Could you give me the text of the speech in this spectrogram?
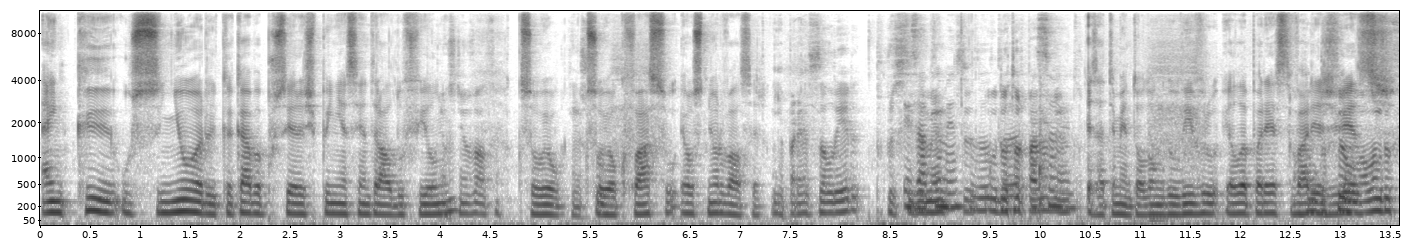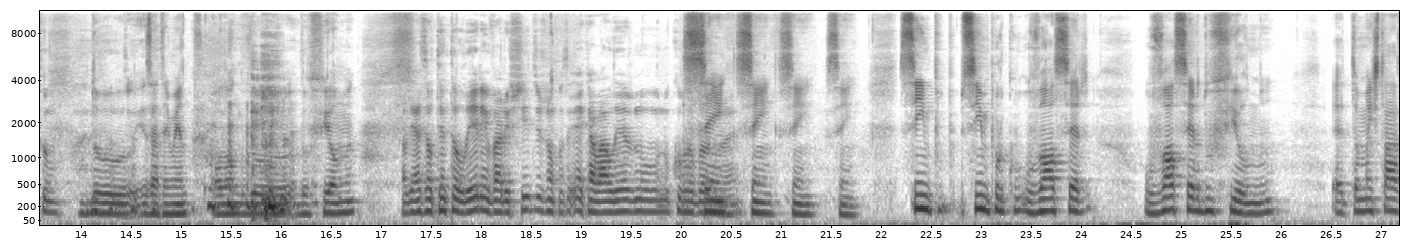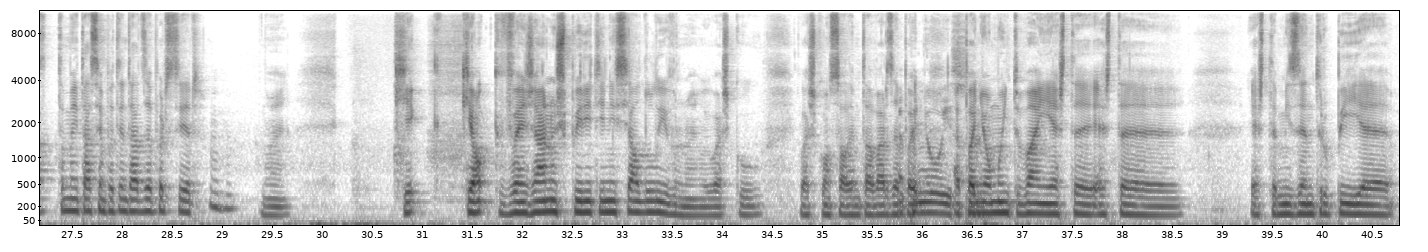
em que o senhor que acaba por ser a espinha central do filme, é que sou eu que, que sou eu que faço, é o Sr. Walser. E aparece a ler precisamente o Dr. Passamento. Exatamente, ao longo do livro ele aparece várias filme, vezes. Ao longo do filme. Do, exatamente, ao longo do, do filme. Aliás, ele tenta ler em vários sítios, não consegue, acaba a ler no, no corredor. Sim, é? sim, sim, sim. Sim, sim, porque o Valser, o Valser do filme também, está, também está sempre a tentar desaparecer, uhum. não é? Que, que, é, que vem já no espírito inicial do livro, não é? Eu acho que o, eu acho que Gonçalo M. Tavares apanhou, isso, apanhou muito bem esta, esta, esta misantropia.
